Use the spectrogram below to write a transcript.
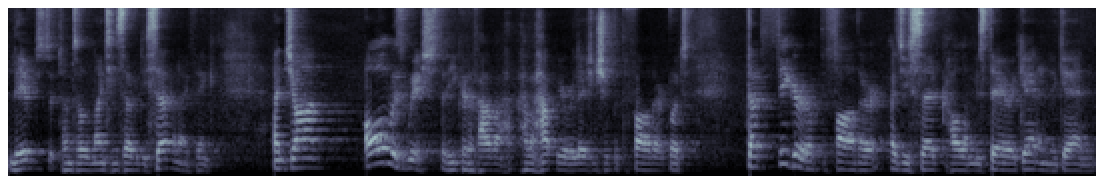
lived until 1977, I think. And John always wished that he could have, have, a, have a happier relationship with the father, but that figure of the father, as you said, Colm, is there again and again,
